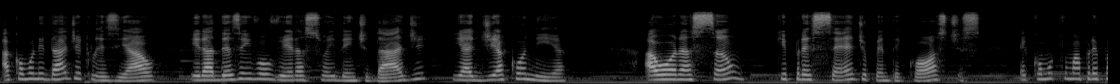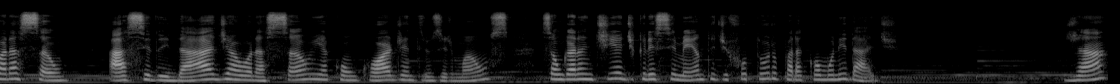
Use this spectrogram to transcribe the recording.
a comunidade eclesial irá desenvolver a sua identidade e a diaconia. A oração que precede o Pentecostes é como que uma preparação. A assiduidade, a oração e a concórdia entre os irmãos são garantia de crescimento e de futuro para a comunidade. Já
